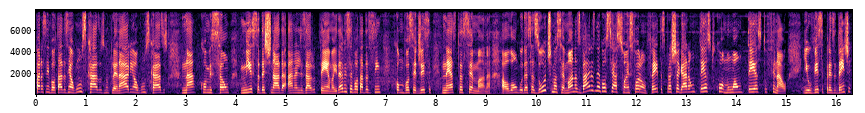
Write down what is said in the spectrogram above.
para serem votadas em alguns casos no plenário, em alguns casos na comissão mista destinada a analisar o tema. E devem ser votadas, assim, como você disse, nesta semana. Ao longo dessas últimas semanas, várias negociações foram feitas para chegar a um texto comum, a um texto final. E o vice-presidente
